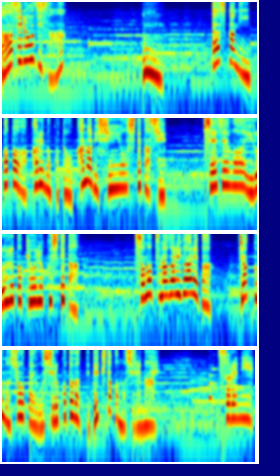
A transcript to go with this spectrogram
マーセルおじさん？うん。確かにパパは彼のことをかなり信用してたし、生前はいろいろと協力してた。そのつながりがあれば、ジャックの正体を知ることだってできたかもしれない。それに、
